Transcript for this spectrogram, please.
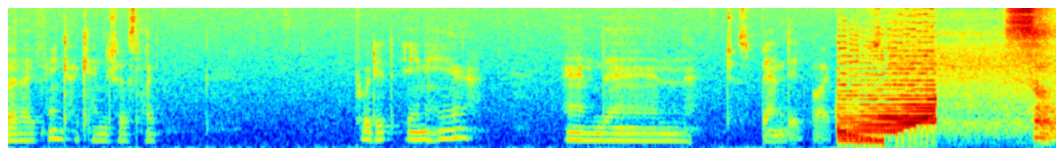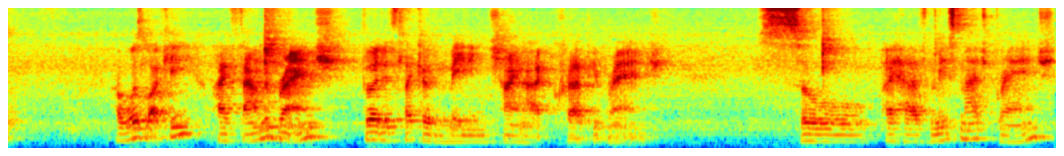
but I think I can just like put it in here and then just bend it by. So, I was lucky, I found a branch, but it's like a made in China crappy branch. So I have mismatched branch.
